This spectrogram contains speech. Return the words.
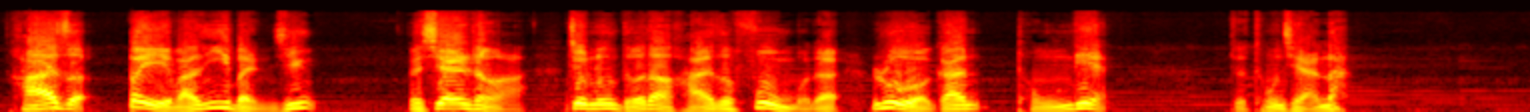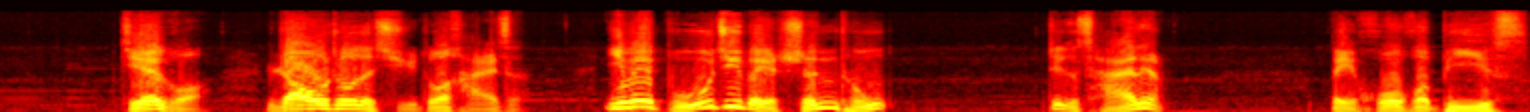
孩子背完一本经。那先生啊，就能得到孩子父母的若干铜钿，就铜钱呢。结果饶州的许多孩子因为不具备神童这个材料，被活活逼死。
